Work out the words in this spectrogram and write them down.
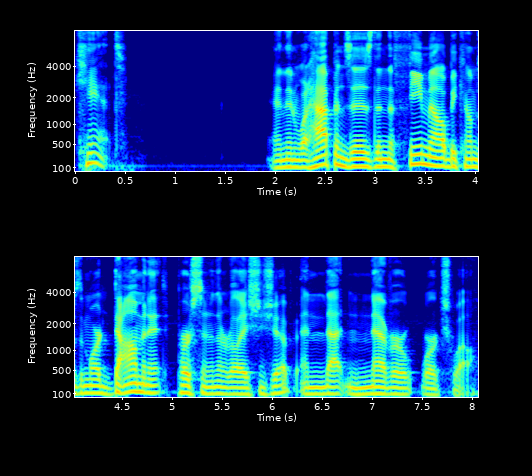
Can't. And then what happens is then the female becomes the more dominant person in the relationship, and that never works well.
